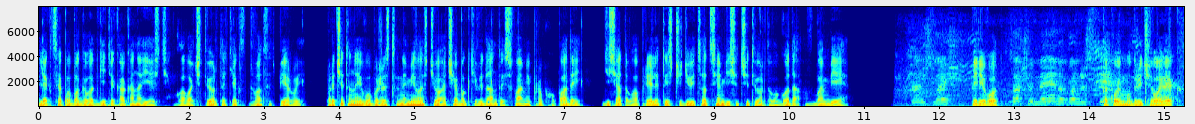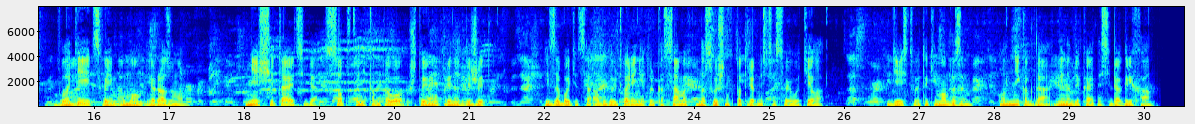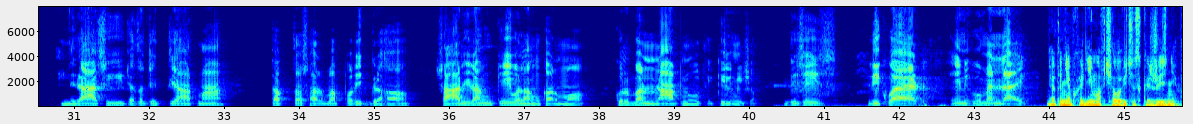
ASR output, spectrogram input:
Лекция по Бхагавадгите «Как она есть», глава 4, текст 21, прочитана его божественной милостью Аче Бхактивидантой с вами Прабхупадой 10 апреля 1974 года в Бомбее. Перевод. Такой мудрый человек владеет своим умом и разумом, не считает себя собственником того, что ему принадлежит, и заботится об удовлетворении только самых насущных потребностей своего тела – Действуя таким образом, он никогда не навлекает на себя греха. Это необходимо в человеческой жизни.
